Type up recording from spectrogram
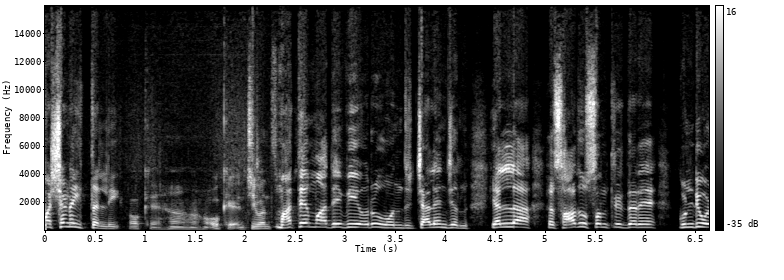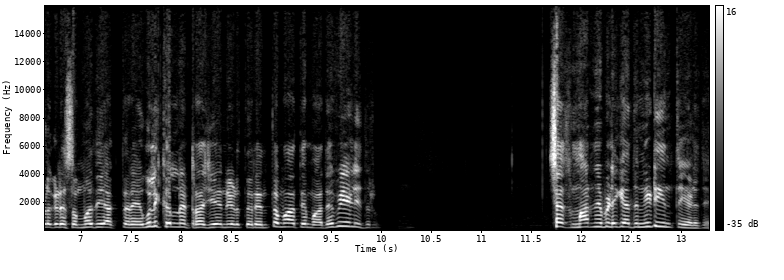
ಮಶಣ ಇತ್ತಲ್ಲಿ. ಓಕೆ ಹಾಂ ಹಾಂ ಓಕೆ ಜೀವನ್ ಮಾತೆ ಮಾದೇವಿ ಅವರು ಒಂದು ಚಾಲೆಂಜ್ ಎಲ್ಲ ಸಾಧು ಸಂತರಿದ್ದಾರೆ ಗುಂಡಿ ಒಳಗಡೆ ಸಮಾಧಿ ಆಗ್ತಾರೆ ಹುಲಿಕಲ್ ನಟರಾಜ್ ಏನು ಹೇಳ್ತಾರೆ ಅಂತ ಮಾತೆ ಮಾದೇವಿ ಹೇಳಿದರು. ಸರ್ ಮಾರನೇ ಬೆಳಿಗ್ಗೆ ಅದನ್ನ ನೀಡಿ ಅಂತ ಹೇಳಿದೆ.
